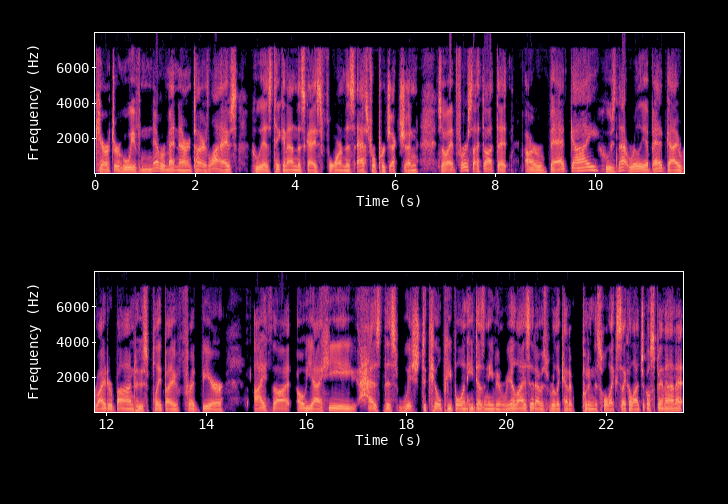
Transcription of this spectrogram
character who we've never met in our entire lives who has taken on this guy's form this astral projection. So at first i thought that our bad guy who's not really a bad guy ryder bond who's played by fred beir I thought, oh yeah, he has this wish to kill people and he doesn't even realize it. I was really kind of putting this whole like psychological spin on it,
